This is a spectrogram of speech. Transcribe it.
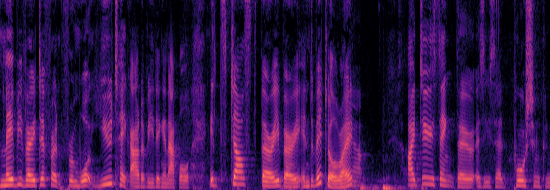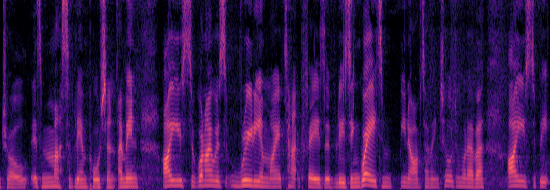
may be very different from what you take out of eating an apple. It's just very, very individual, right? Yeah. I do think, though, as you said, portion control is massively important. I mean, I used to, when I was really in my attack phase of losing weight and, you know, after having children, whatever, I used to be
